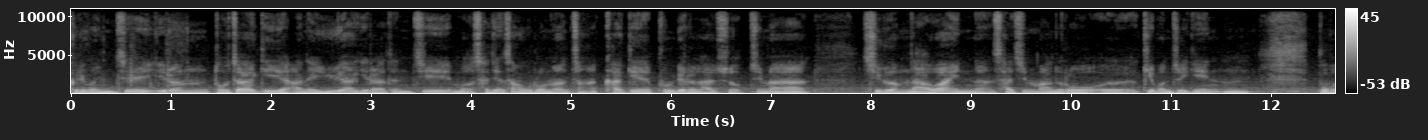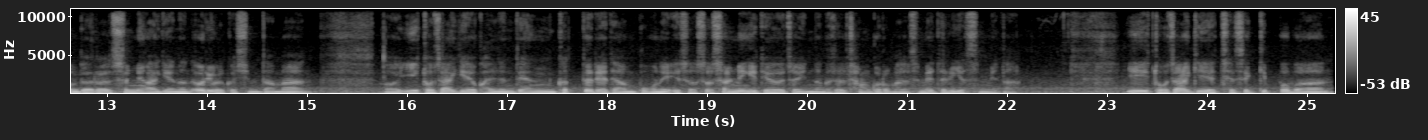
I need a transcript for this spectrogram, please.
그리고 이제 이런 도자기 안에 유약이라든지 뭐 사진상으로는 정확하게 분별을 할 수 없지만 지금 나와 있는 사진만으로 어, 기본적인 음, 부분들을 설명하기에는 어려울 것입니다만 어, 이 도자기에 관련된 것들에 대한 부분에 있어서 설명이 되어져 있는 것을 참고로 말씀해 드리겠습니다. 이 도자기의 채색 기법은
